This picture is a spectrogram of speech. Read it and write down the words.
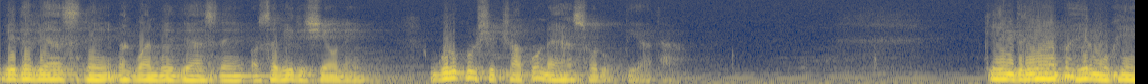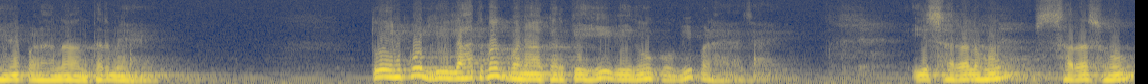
वेदव्यास ने, भगवान वेदव्यास ने और सभी ऋषियों ने गुरुकुल शिक्षा को नया स्वरूप दिया था कि इंद्रियाँ बहिर्मुखी हैं, पढ़ाना अंतर में है। तो इनको लीलात्मक बना करके ही वेदों को भी पढ़ाया जाए। ये सरल हो, सरस हो,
